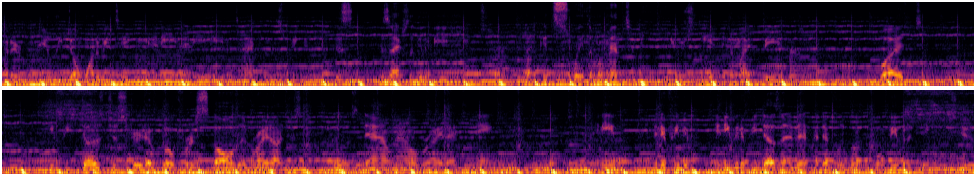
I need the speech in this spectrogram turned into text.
But I really don't want to be taking any any attack from this weekend. This, this is actually going to be a huge turn because I could swing the momentum hugely into my favor. But if he does just straight up go for a Scald, then Rhydon just goes down outright, I think. And, he, and if he and even if he doesn't, I, definitely won't, won't be able to take him too.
